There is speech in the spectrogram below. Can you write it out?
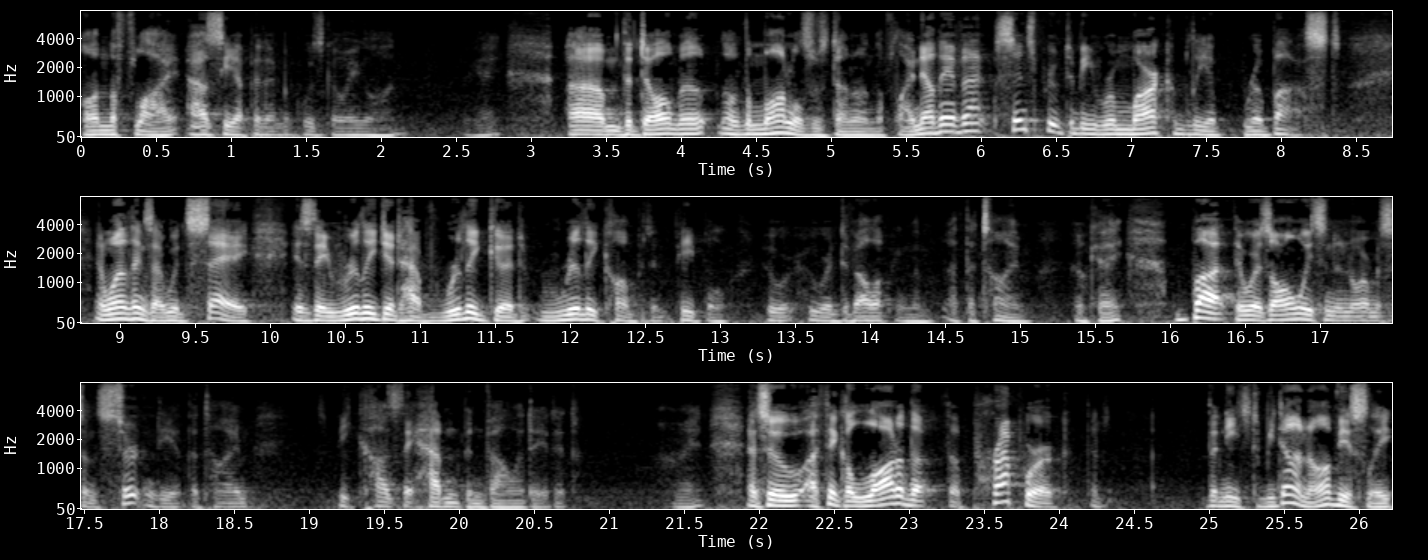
on the fly as the epidemic was going on. Okay? Um, the development of the models was done on the fly. Now, they have since proved to be remarkably robust. And one of the things I would say is they really did have really good, really competent people who were, who were developing them at the time. Okay? But there was always an enormous uncertainty at the time because they hadn't been validated. Right? And so I think a lot of the, the prep work that, that needs to be done, obviously,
